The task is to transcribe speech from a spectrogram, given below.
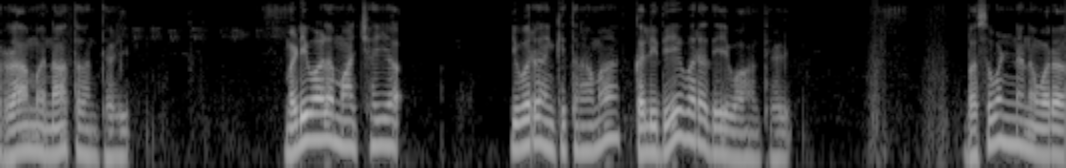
ರಾಮನಾಥ ಅಂಥೇಳಿ ಮಡಿವಾಳ ಮಾಚಯ್ಯ ಇವರ ಅಂಕಿತನಾಮ ಕಲಿದೇವರ ದೇವ ಅಂಥೇಳಿ ಬಸವಣ್ಣನವರ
